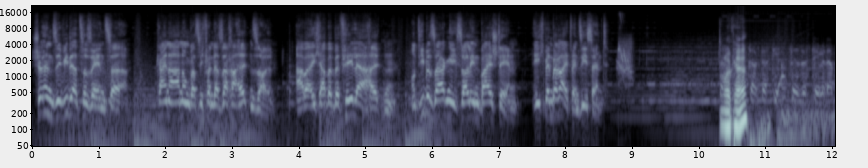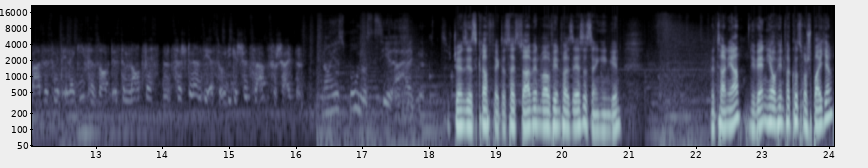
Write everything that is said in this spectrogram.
Schön, Sie wiederzusehen, Sir. Keine Ahnung, was ich von der Sache halten soll. Aber ich habe Befehle erhalten. Und die besagen, ich soll Ihnen beistehen. Ich bin bereit, wenn Sie es sind. Okay. Sagt, dass die Abwehrsysteme der Basis mit Energie versorgt ist im Nordwesten. Zerstören Sie es, um die Geschütze abzuschalten. Neues Bonusziel erhalten. Zerstören Sie das Kraftwerk. Das heißt, da werden wir auf jeden Fall als erstes dann hingehen. Mit Tanja. Wir werden hier auf jeden Fall kurz mal speichern.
